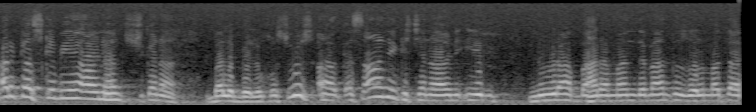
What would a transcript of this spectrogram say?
ہر کس کے بھی آنی ہم چکنا بل بالخصوص آکسانی کی چنانی نورا بہر مند من تو ظلمتا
